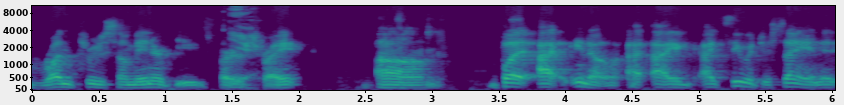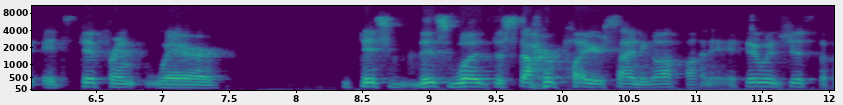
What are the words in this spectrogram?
run through some interviews first, yeah. right? Um, but I, you know, I, I, I see what you're saying. It, it's different where this this was the star player signing off on it. If it was just the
